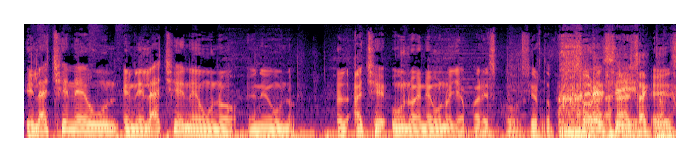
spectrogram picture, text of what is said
El HN1, en el HN1, N1, pero el H1N1 ya parezco cierta profesora. Sí. Exacto. Es-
